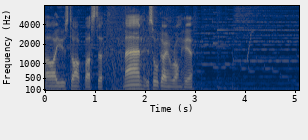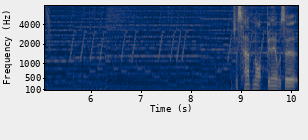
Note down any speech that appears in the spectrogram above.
Oh, I used Dark Buster. Man, it's all going wrong here. Just have not been able to...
